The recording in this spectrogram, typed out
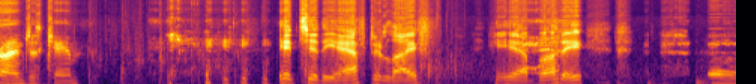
Brian just came. Into the afterlife. Yeah, buddy. Uh,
